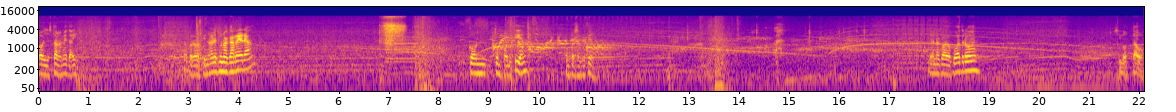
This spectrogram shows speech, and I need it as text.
Oh, está la meta ahí. Pero al final es una carrera con, con policía, con persecución. Ya han acabado cuatro. Sigo octavo.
